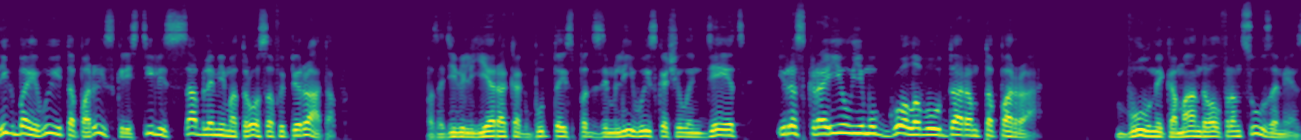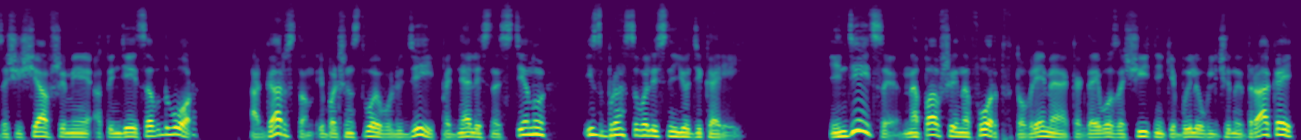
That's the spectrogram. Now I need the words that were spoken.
Их боевые топоры скрестились с саблями матросов и пиратов. Позади Вильера как будто из-под земли выскочил индеец и раскроил ему голову ударом топора. Вулми командовал французами, защищавшими от индейцев двор, а Гарстон и большинство его людей поднялись на стену и сбрасывали с нее дикарей. Индейцы, напавшие на форт в то время, когда его защитники были увлечены дракой,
